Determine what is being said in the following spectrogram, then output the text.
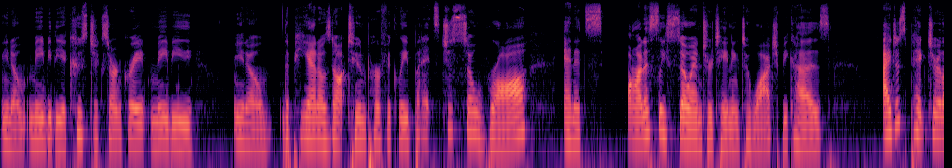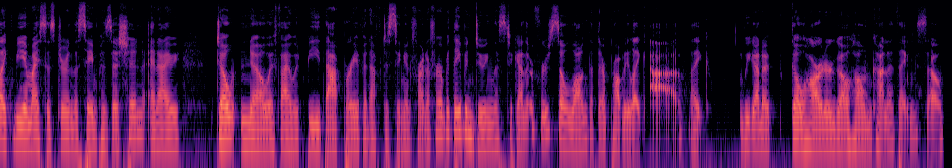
You know, maybe the acoustics aren't great. Maybe, you know, the piano's not tuned perfectly, but it's just so raw and it's honestly so entertaining to watch because I just picture like me and my sister in the same position and I don't know if I would be that brave enough to sing in front of her, but they've been doing this together for so long that they're probably like, ah, like we got to go hard or go home kind of thing. So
